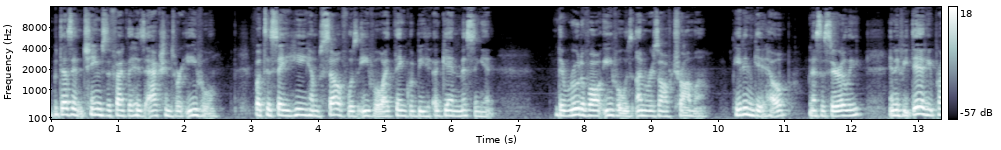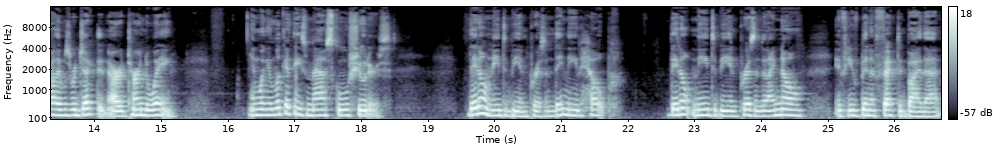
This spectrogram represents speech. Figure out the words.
But doesn't change the fact that his actions were evil But to say he himself was evil, I think would be again missing it. The root of all evil was unresolved trauma. He didn't get help necessarily. And if he did, he probably was rejected or turned away. And when you look at these mass school shooters, they don't need to be in prison. They need help. They don't need to be imprisoned. And I know if you've been affected by that,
